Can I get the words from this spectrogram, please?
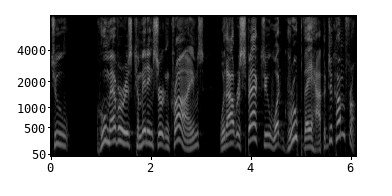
to whomever is committing certain crimes without respect to what group they happen to come from?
